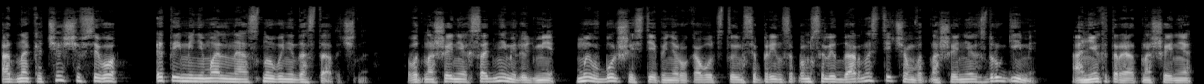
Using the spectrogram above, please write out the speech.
Однако чаще всего этой минимальной основы недостаточно. В отношениях с одними людьми мы в большей степени руководствуемся принципом солидарности, чем в отношениях с другими, а некоторые отношения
